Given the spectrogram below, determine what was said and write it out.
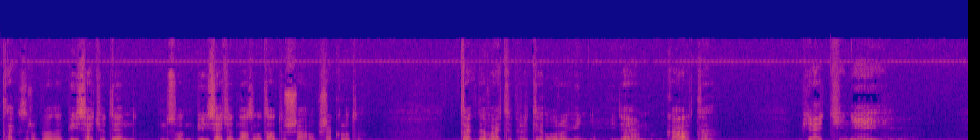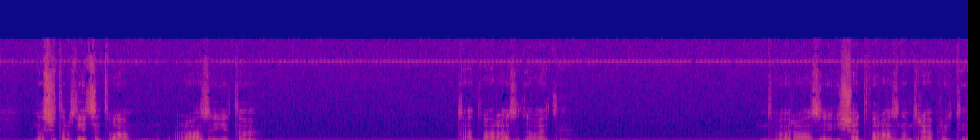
Так, зробили 51. 51 золота душа. Вообще круто. Так, давайте пройти уровень. Йдемо. Карта. 5 тіней. У нас ще там, здається, два рази є, та. Та, два рази, давайте. Два рази і ще два рази нам треба пройти.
